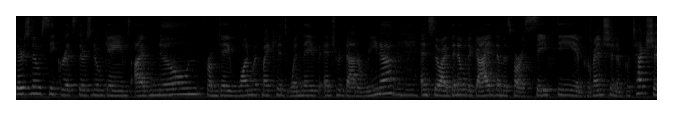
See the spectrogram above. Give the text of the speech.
there's no secrets, there's no games. I've known from day one with my kids when they've entered that arena. Mm-hmm. And so I've been able to guide them as far as safety and prevention and protection.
